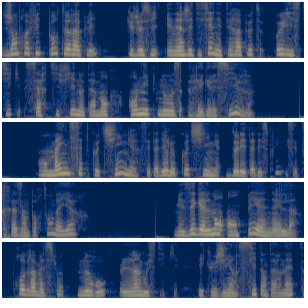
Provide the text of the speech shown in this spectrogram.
J'en profite pour te rappeler que je suis énergéticienne et thérapeute holistique certifiée notamment en hypnose régressive, en mindset coaching, c'est-à-dire le coaching de l'état d'esprit, et c'est très important d'ailleurs, mais également en PNL, programmation neuro-linguistique, et que j'ai un site internet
